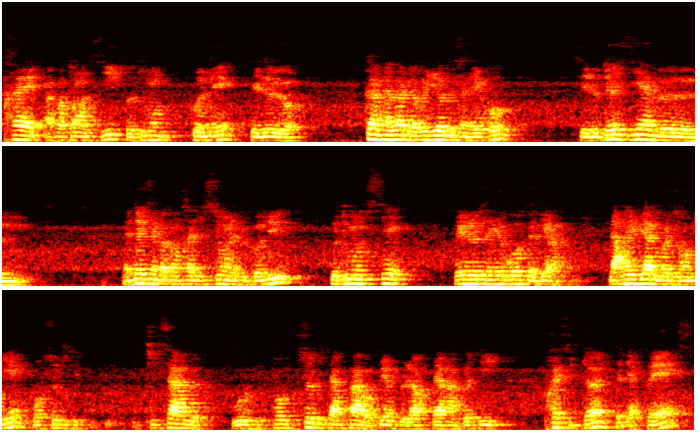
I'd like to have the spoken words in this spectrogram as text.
très important aussi que tout le monde connaît, c'est le carnaval de Rio de Janeiro. C'est le deuxième, euh, la deuxième tradition la plus connue, que tout le monde sait. Rio de Janeiro, c'est-à-dire la rivière du mois de janvier, pour ceux qui, savent, ou pour ceux qui ne savent pas, au pire, je peux leur faire un petit précipiton, c'est-à-dire PS.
